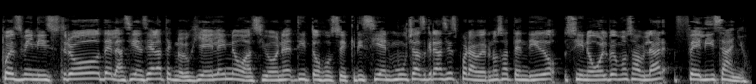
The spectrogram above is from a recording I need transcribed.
Pues ministro de la Ciencia, la Tecnología y la Innovación, Tito José Cristian, muchas gracias por habernos atendido. Si no volvemos a hablar, feliz año.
